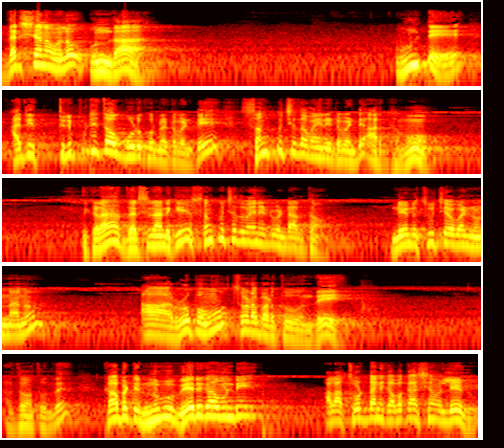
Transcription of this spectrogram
దర్శనంలో ఉందా? ఉంటే అది త్రిపుటితో కూడుకున్నటువంటి సంకుచితమైనటువంటి అర్థము. ఇక్కడ దర్శనానికి సంకుచితమైనటువంటి అర్థం. నేను చూచేవాడిని ఉన్నాను ఆ రూపము చూడబడుతూ ఉంది. అర్థమవుతుంది? కాబట్టి నువ్వు వేరుగా ఉండి అలా చూడడానికి అవకాశం లేదు.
